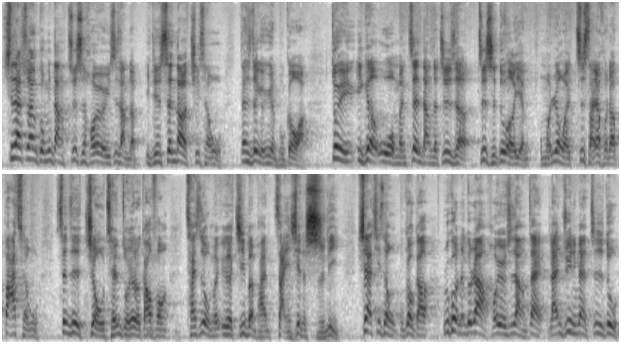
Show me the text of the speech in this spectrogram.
现在虽然国民党支持侯友谊市长的已经升到了七成五，但是这远远不够啊。对于一个我们政党的支持者支持度而言，我们认为至少要回到八成五，甚至九成左右的高峰，才是我们一个基本盘展现的实力。现在七成五不够高，如果能够让侯友谊市长在蓝军里面支持度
